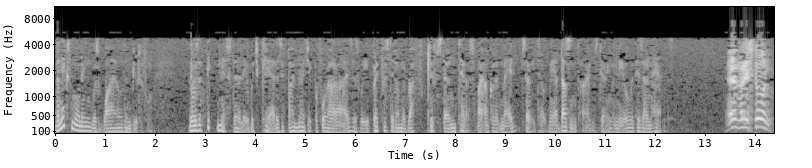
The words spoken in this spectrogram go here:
The next morning was wild and beautiful. There was a thick mist early, which cleared as if by magic before our eyes as we breakfasted on the rough cliffstone terrace my uncle had made, so he told me a dozen times during the meal with his own hands. Every stone.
